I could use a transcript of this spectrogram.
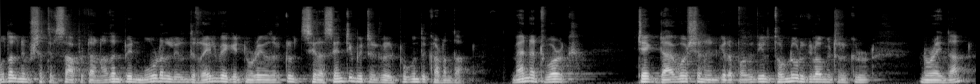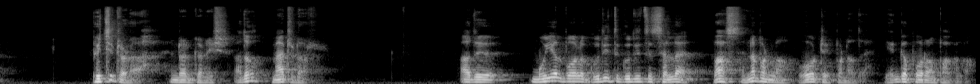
முதல் நிமிஷத்தில் சாப்பிட்டான். அதன் பின் மூடலில் இருந்து ரயில்வே கேட் நுழைவதற்குள் சில சென்டிமீட்டர்கள் புகுந்து கடந்தான். Man at work take diversion என்கிற பகுதியில் தொண்ணூறு கிலோமீட்டருக்குள் நுழைந்தான். பிச்சிட்டடா என்றான் கணேஷ். அதோ மேட்டடார் அது முயல் போல குதித்து குதித்து செல்ல பாஸ் என்ன பண்ணலாம்? ஓவர்டேக் பண்ணாத. எங்கே போகிறான் பார்க்கலாம்.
